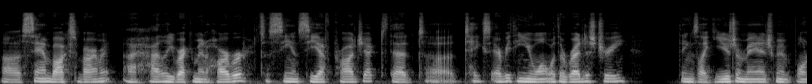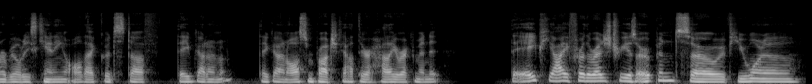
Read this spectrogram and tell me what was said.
uh, sandbox environment. I highly recommend Harbor. It's a CNCF project that uh, takes everything you want with a registry things like user management, vulnerability scanning, all that good stuff. They've got an they've got an awesome project out there. Highly recommend it. The API for the registry is open, so if you want to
